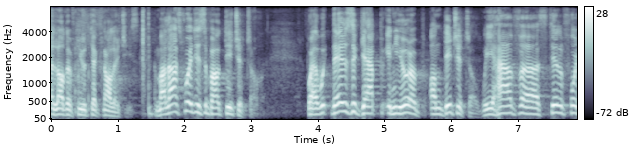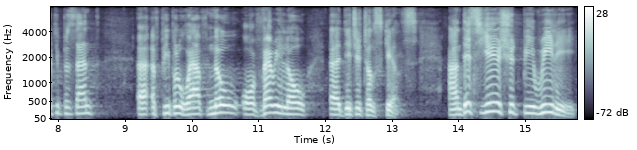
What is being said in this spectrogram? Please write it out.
a lot of new technologies. And my last word is about digital. Well, there is a gap in Europe on digital. We have uh, still 40 percent uh, of people who have no or very low uh, digital skills. And this year should be really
